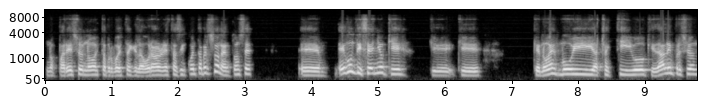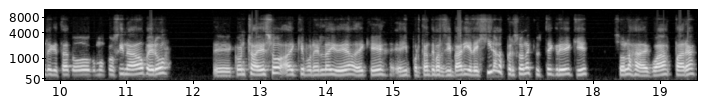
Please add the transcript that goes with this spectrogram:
nos parece o no esta propuesta que elaboraron estas 50 personas. Entonces, eh, es un diseño que, que, que, no es muy atractivo, que da la impresión de que está todo como cocinado, pero eh, contra eso hay que poner la idea de que es importante participar y elegir a las personas que usted cree que son las adecuadas para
